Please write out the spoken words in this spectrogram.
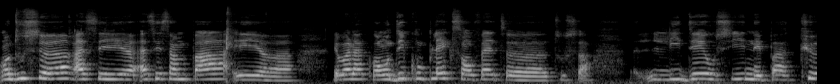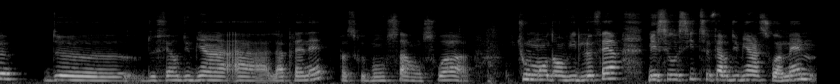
en douceur, assez, assez sympa et et voilà quoi, on décomplexe en fait euh, tout ça. L'idée aussi n'est pas que de, de, faire du bien à la planète, parce que bon, ça en soi, tout le monde a envie de le faire, mais c'est aussi de se faire du bien à soi-même.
